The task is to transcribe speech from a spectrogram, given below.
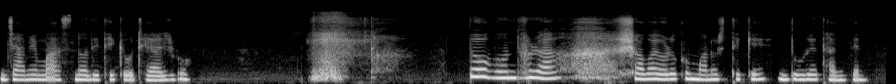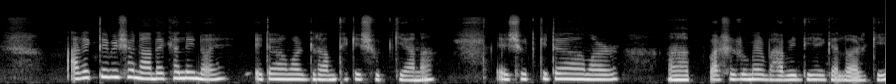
যে আমি মাছ নদী থেকে উঠে আসব। তো বন্ধুরা, সবাই ওরকম মানুষ থেকে দূরে থাকবেন। আরেকটি বিষয় না দেখালেই নয়, এটা আমার গ্রাম থেকে শুটকি আনা। এই শুটকিটা আমার পাশের রুমের ভাবি দিয়ে গেল আর কি।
